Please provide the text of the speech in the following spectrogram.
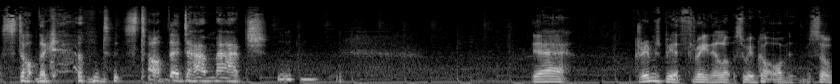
Stop the count. Stop the damn match. yeah. Grimsby are 3 0 up, so we've got. So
